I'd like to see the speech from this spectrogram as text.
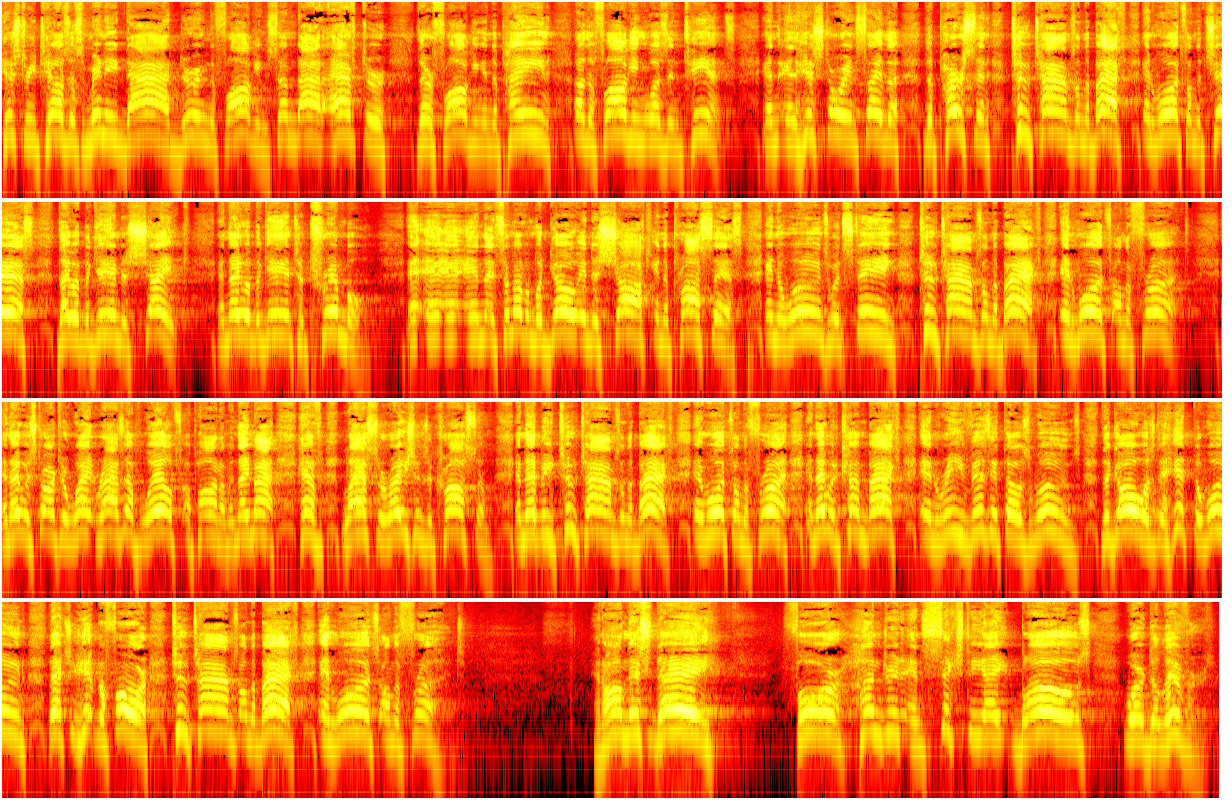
History tells us many died during the flogging. Some died after their flogging, and the pain of the flogging was intense. And, and historians say the, the person two times on the back and once on the chest, they would begin to shake and they would begin to tremble. And, and, and, some of them would go into shock in the process, and the wounds would sting two times on the back and once on the front and they would start to rise up welts upon them, and they might have lacerations across them, and there'd be two times on the back and once on the front, and they would come back and revisit those wounds. The goal was to hit the wound that you hit before two times on the back and once on the front. And on this day, 468 blows were delivered.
